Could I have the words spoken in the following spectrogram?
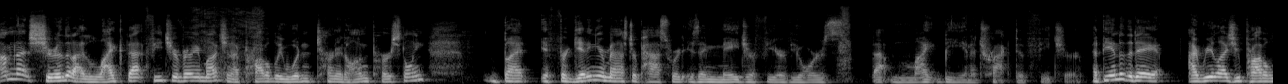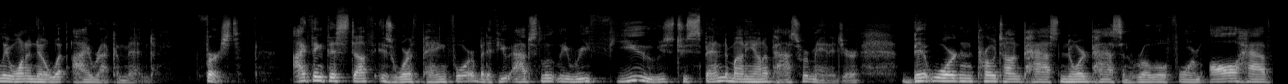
I'm not sure that I like that feature very much, and I probably wouldn't turn it on personally. But if forgetting your master password is a major fear of yours, that might be an attractive feature. At the end of the day, I realize you probably want to know what I recommend. First, I think this stuff is worth paying for, but if you absolutely refuse to spend money on a password manager, Bitwarden, Proton Pass, NordPass, and RoboForm all have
